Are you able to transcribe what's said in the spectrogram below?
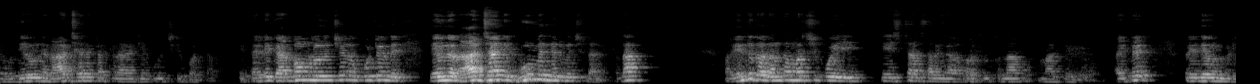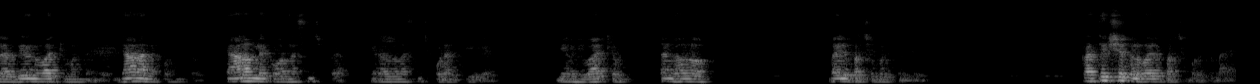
నువ్వు దేవుని రాజ్యాన్ని కట్టడానికి ఎక్కువ చేయబడ్డావు. నీ తల్లి గర్భంలో నుంచే నువ్వు పుట్టింది. దేవుని రాజ్యాన్ని భూమి మీద నిర్మించడానికి కదా? మరి ఎందుకు అదంతా మర్చిపోయి నీ ఇష్టానుసారంగా బ్రతుకుతున్నాను నాకు తెలియదు. అయితే మరి దేవుని బిడ్డారు దేవుని వాక్యం అంటే జ్ఞానాన్ని పొందుకోండి. జ్ఞానం లేక వారు నశించిపోయారు. మీరు అలా నశించుకోవడానికి వీల్లేదు. దేవుని వాక్యం సంఘంలో బయలుపరచబడుతుంది. ప్రత్యక్షతలు బయలుపరచబడుతున్నాయి.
